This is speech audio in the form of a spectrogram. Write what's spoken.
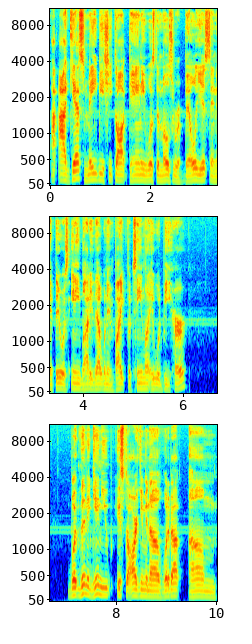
I, I guess maybe she thought Danni was the most rebellious, and if there was anybody that would invite Fatima, it would be her. But then again, you it's the argument of what about um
